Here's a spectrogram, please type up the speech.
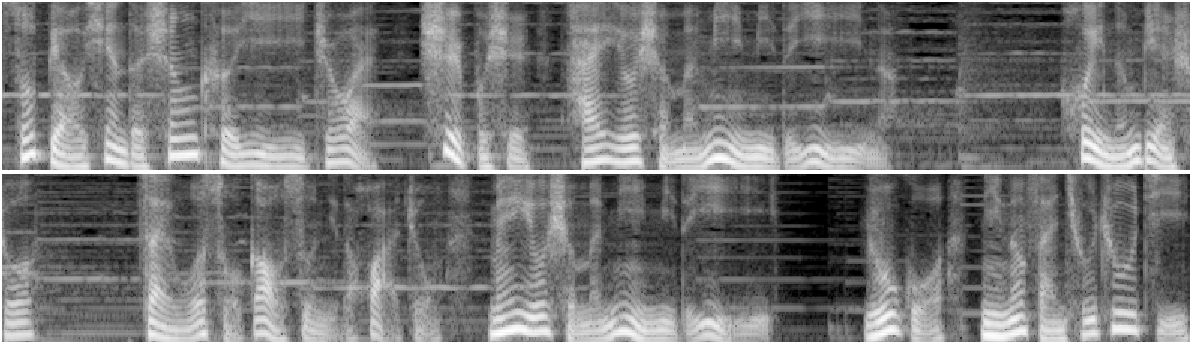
所表现的深刻意义之外，是不是？”还有什么秘密的意义呢？慧能便说：“在我所告诉你的话中，没有什么秘密的意义。如果你能反求诸己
